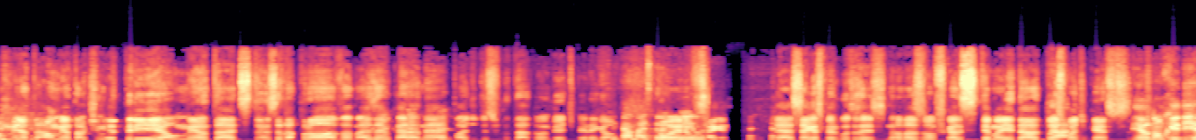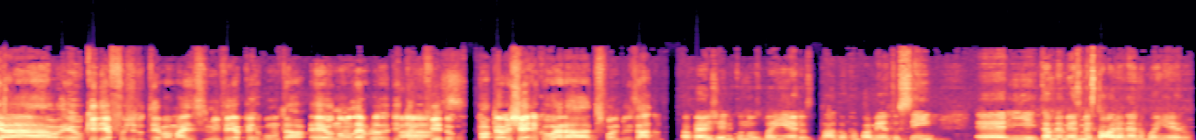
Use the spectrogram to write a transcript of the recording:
aumenta, aumenta a altimetria, aumenta a distância da prova, mas aí o cara, né, pode desfrutar do ambiente bem legal. Ficar mais Ô, Enio, tranquilo. segue, é, segue as perguntas aí, senão nós vamos ficar nesse tema aí, dá dois Tá. podcasts. Eu não queria. Eu queria fugir do tema, mas me veio a pergunta. É, eu não lembro de ter Ah. ouvido. Papel higiênico era disponibilizado? Papel higiênico nos banheiros lá do acampamento, sim. É, e também a mesma história, né, no banheiro.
